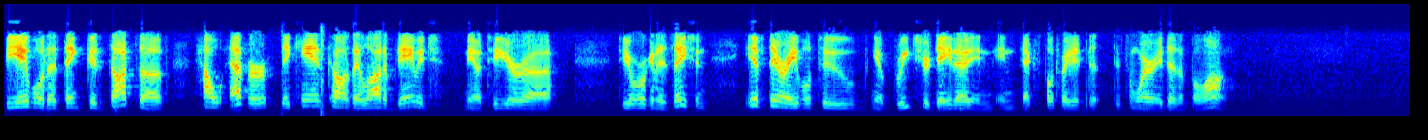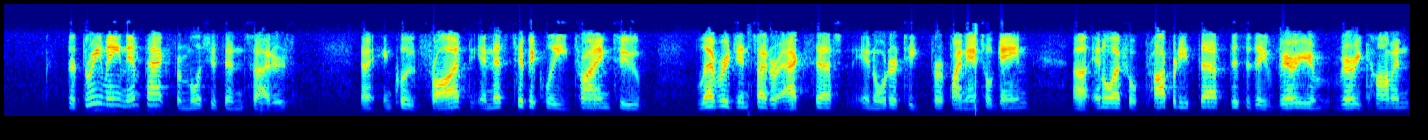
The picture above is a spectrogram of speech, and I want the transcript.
be able to think good thoughts of. However, they can cause a lot of damage, you know, to your uh, to your organization if they're able to you know, breach your data and, and exfiltrate it to, somewhere it doesn't belong. The three main impacts for malicious insiders uh, include fraud, and that's typically trying to leverage insider access in order to for financial gain. Uh, intellectual property theft. This is a very very common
